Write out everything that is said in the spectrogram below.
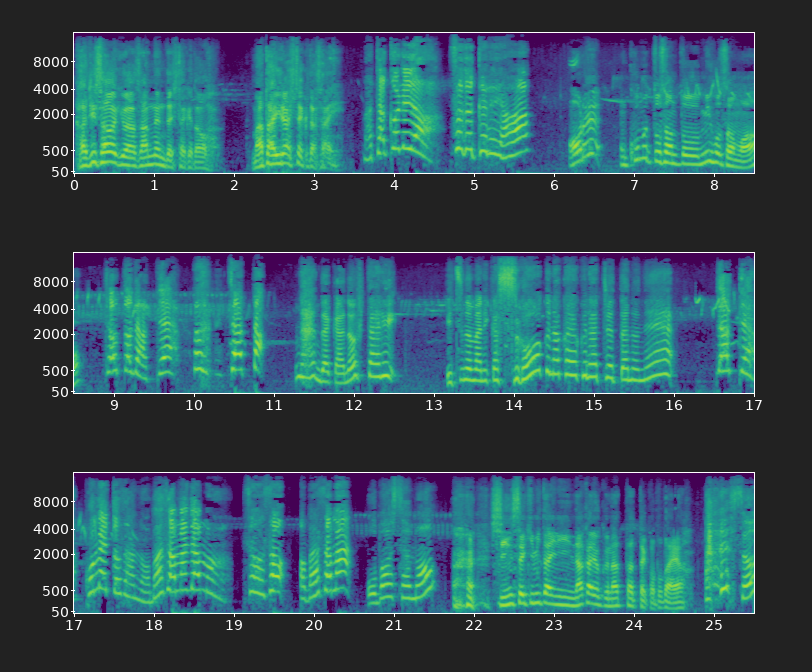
火事騒ぎは残念でしたけどまたいらしてくださいまた来るよ。すぐ来るよ。あれ？コメットさんと美穂さんは？ちょっとだけ。うん、ちょっと。なんだかあの二人、いつの間にかすごく仲良くなっちゃったのね。だって、コメットさんのおばさまだもん。そうそう、おばさおばさま？親戚みたいに仲良くなったってことだよ そっか。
